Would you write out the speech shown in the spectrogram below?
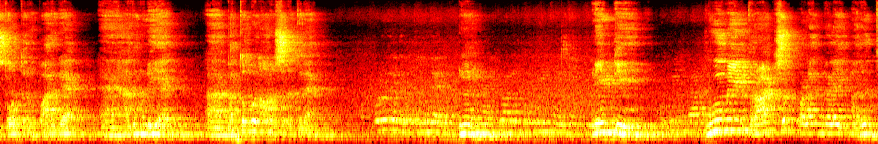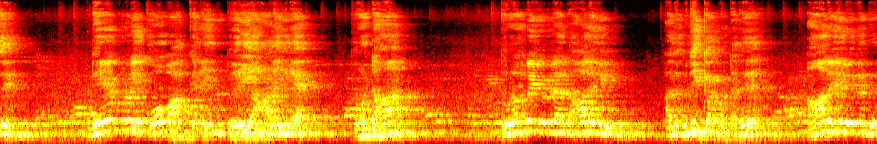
ஸ்தோத்திரம் பாருங்க. அதனுடைய பத்தொன்பதாம் வருஷத்துல ம். நீட்டி பூமியின் திராட்சை பழங்களை அறுத்து தேவனுடைய கோபாக்கனையின் பெரிய ஆலையில போட்டான். புறம்பே உள்ள அந்த ஆலையில் அது மிதிக்கப்பட்டது. ஆலையில் இருந்து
